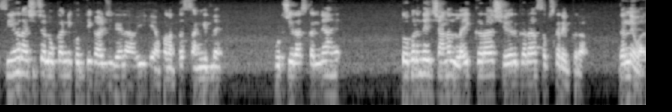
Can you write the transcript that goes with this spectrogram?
सिंह राशीच्या लोकांनी कोणती काळजी घ्यायला हवी हे आपण आताच सांगितलंय. पुढची रास कन्या आहे. तोपर्यंत हे चॅनल लाईक करा शेअर करा सबस्क्राईब करा. धन्यवाद.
